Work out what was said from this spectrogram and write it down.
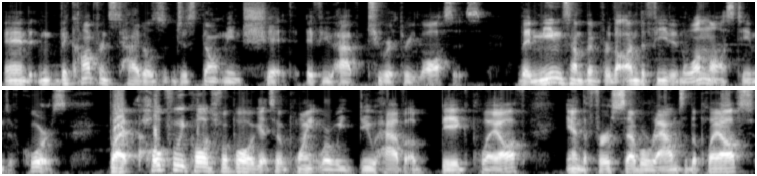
And the conference titles just don't mean shit if you have two or three losses. They mean something for the undefeated and one loss teams, of course. But hopefully, college football will get to a point where we do have a big playoff and the first several rounds of the playoffs,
